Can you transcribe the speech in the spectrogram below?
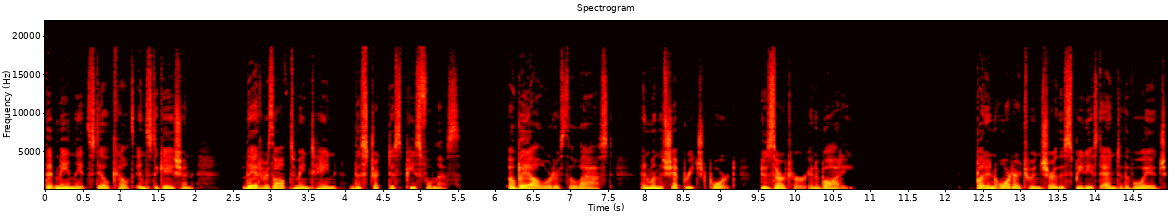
that mainly at Steelkilt's instigation, they had resolved to maintain the strictest peacefulness, obey all orders the last, and when the ship reached port, desert her in a body. But in order to ensure the speediest end to the voyage,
